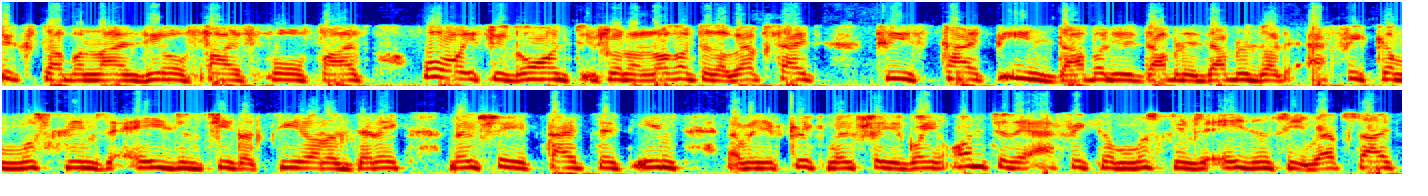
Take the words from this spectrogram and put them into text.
699 0545. Or if you go on, if you want to log on to the website, please type in www.africanmuslimsagency.co.za. Make sure you type that in, and when you click, make sure you're going onto the African Muslims Agency website,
